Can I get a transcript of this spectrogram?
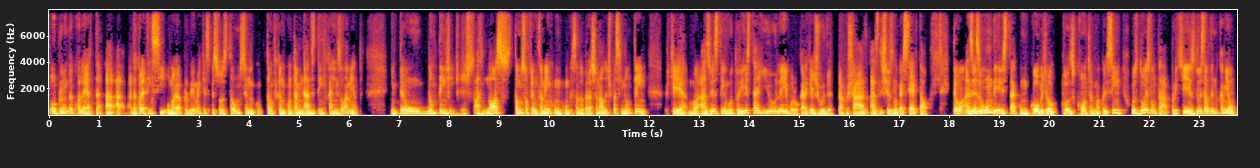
o problema da coleta, a, a, a da coleta em si. O maior problema é que as pessoas estão sendo estão ficando contaminadas e têm que ficar em isolamento. Então, não tem, gente. gente nós estamos sofrendo também com, com questão do operacional do tipo assim, não tem. Porque às vezes tem o motorista e o labor, o cara que ajuda para puxar as, as lixeiras no lugar certo e tal. Então, às vezes um deles está com COVID ou close contra, alguma coisa assim, os dois vão estar, tá, porque os dois estavam dentro do caminhão.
